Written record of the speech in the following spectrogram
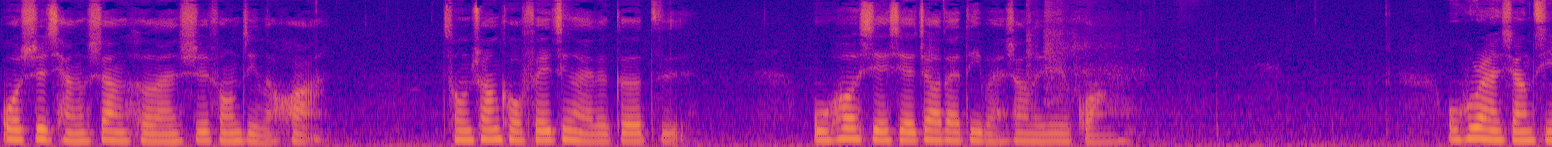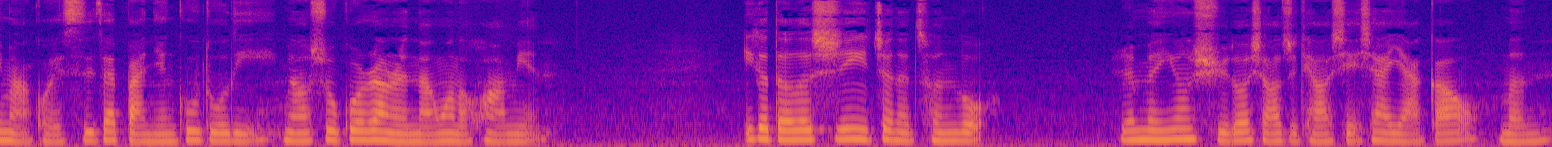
卧室墙上荷兰式风景的画，从窗口飞进来的鸽子，午后斜斜照在地板上的日光。我忽然想起马奎斯在《百年孤独》里描述过让人难忘的画面：一个得了失忆症的村落，人们用许多小纸条写下牙膏、门、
